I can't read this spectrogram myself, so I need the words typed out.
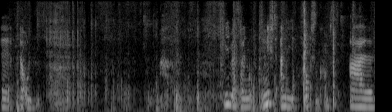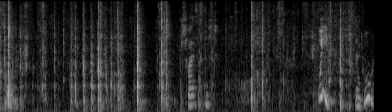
äh, da unten. Liebe es, wenn du nicht an die Boxen kommst. Also. Ich weiß es nicht. Ui, was bist denn du?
